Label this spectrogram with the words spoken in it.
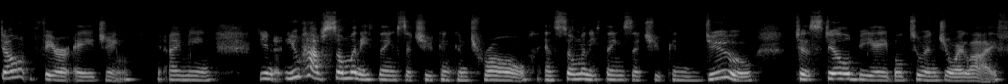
don't fear aging. I mean, you know, you have so many things that you can control and so many things that you can do to still be able to enjoy life.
